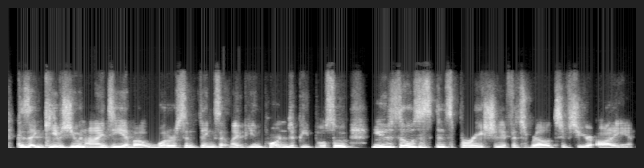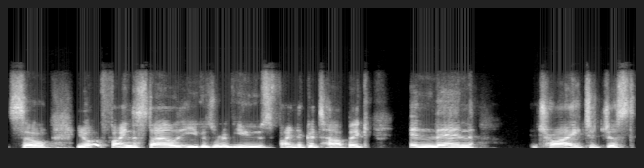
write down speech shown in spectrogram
because that gives you an idea about what are some things that might be important to people. So use those as inspiration if it's relative to your audience. So, you know, find a style that you can sort of use, find a good topic, and then try to just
